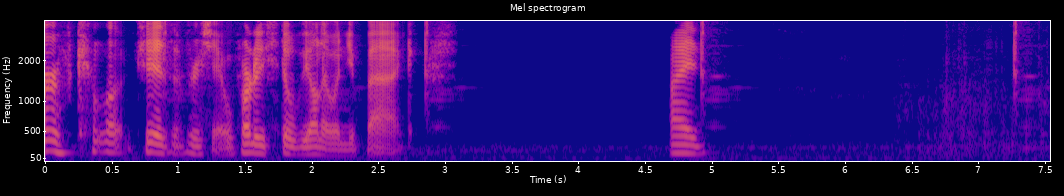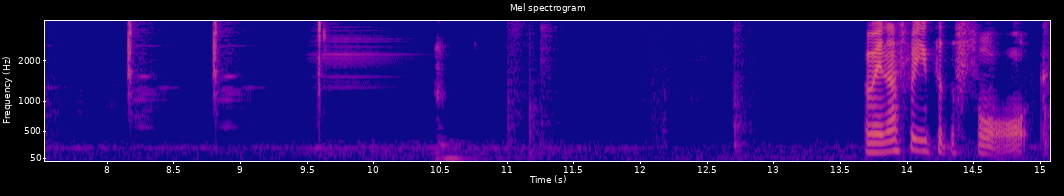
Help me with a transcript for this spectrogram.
Cheers, appreciate it. We'll probably still be on it when you're back. I I mean, that's where you put the fork.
